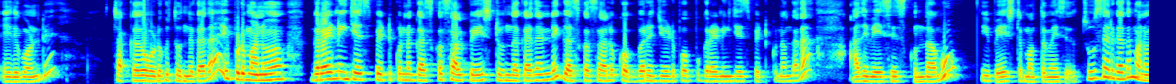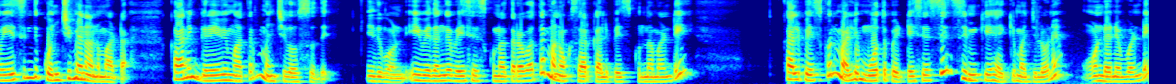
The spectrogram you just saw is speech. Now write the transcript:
ఇదిగోండి. చక్కగా ఉడుకుతుంది కదా. ఇప్పుడు మనం గ్రైండింగ్ చేసి పెట్టుకున్న గసగసాల పేస్ట్ ఉంది కదండి. గసగసాలు కొబ్బరి జీడిపప్పు గ్రైండింగ్ చేసి పెట్టుకున్నాం కదా. అది వేసేసుకుందాము. ఈ పేస్ట్ మొత్తం వేసే చూసారు కదా మనం వేసింది కొంచెమేనమాట కానీ గ్రేవీ మాత్రం మంచిగా వస్తుంది. ఇదిగోండి. ఈ విధంగా వేసేసుకున్న తర్వాత మనం ఒకసారి కలిపేసుకుందామండి. కలిపేసుకొని మళ్ళీ మూత పెట్టేసేసి సిమ్కి హైకి మధ్యలోనే ఉండనివ్వండి.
